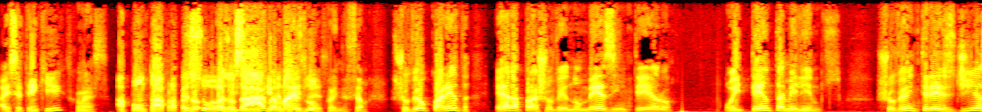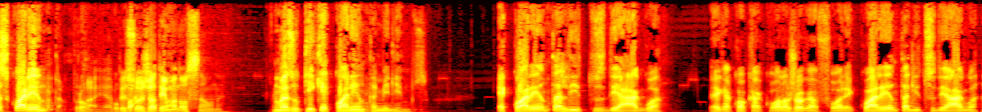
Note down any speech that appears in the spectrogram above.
aí você tem que Começa. apontar para a Mas, pessoa. o, mas o da água é mais louco ainda. Ó, choveu 40, era para chover no mês inteiro 80 milímetros. Choveu em três dias 40. Pronto. Aí a Opa, pessoa já tem opa. uma noção, né? Mas o que, que é 40 milímetros? É 40 litros de água. Pega a Coca-Cola, joga fora. É 40 litros de água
